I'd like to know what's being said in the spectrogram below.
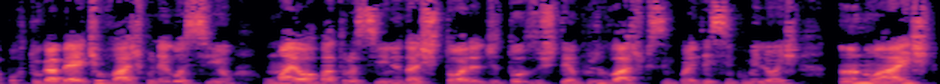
A Portugabet e o Vasco negociam o maior patrocínio da história de todos os tempos do Vasco, 55 milhões anuais,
